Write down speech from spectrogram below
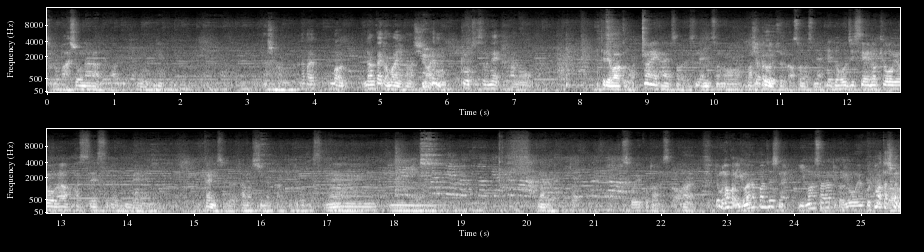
その場所ならではみたいなね、確かに。だからまあ何回か前に話したあれも共通するね。あのテレワークの。はいはいそうですね、うん。その場所共有するか。そうですね。で同時性の強要が発生するんで、いかにそれを楽しむかっていうところですね。うん。なるほど。そういうことなんですか、はい。でもなんか意外な感じですね。今更というかようやくまあ確かに。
